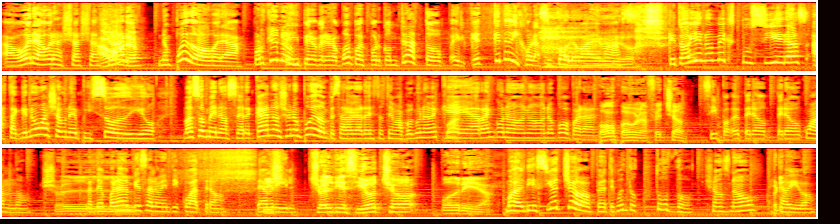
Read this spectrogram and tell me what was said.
Ahora, ahora, ya, ya, ya. Ahora. No puedo ahora. ¿Por qué no? Ey, pero, pero no puedo por, por contrato. El, ¿qué, qué te dijo la psicóloga Ay, además? Dios. Que todavía no me expusieras hasta que no haya un episodio más o menos cercano. Yo no puedo empezar a hablar de estos temas porque una vez que Bueno. arranco no, no, no puedo parar. ¿Podemos poner una fecha? Sí, po- pero, pero ¿cuándo? Yo el- La temporada empieza el 24 de Y abril. Yo el 18 podría. Bueno, el 18, pero te cuento todo. Jon Snow está vivo.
